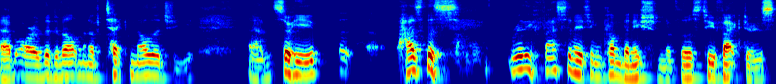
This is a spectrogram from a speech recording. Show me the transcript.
um, or the development of technology. Um, so he uh, has this really fascinating combination of those two factors,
